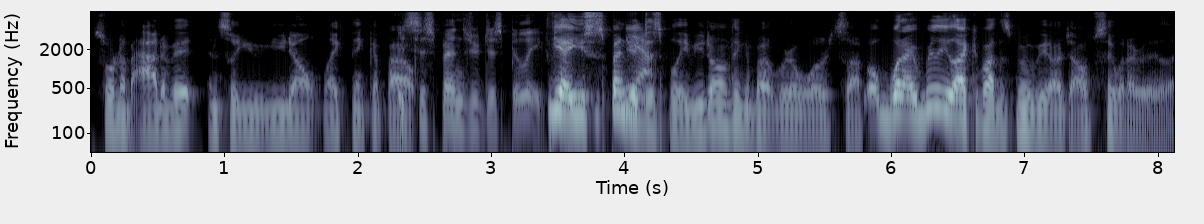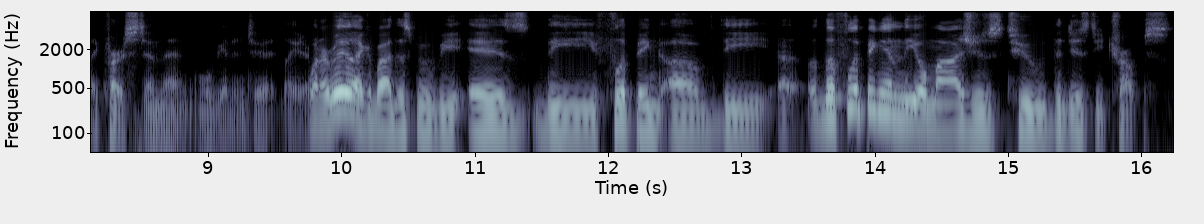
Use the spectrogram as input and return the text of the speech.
sort of out of it, and so you you don't like think about. It about. suspends your disbelief. Yeah, you suspend your Yeah. disbelief. You don't think about real world stuff. What I really like about this movie, I'll I'll say what I really like first, and then we'll get into it later. What I really like about this movie is the flipping of the uh, the flipping and the homages to the Disney tropes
